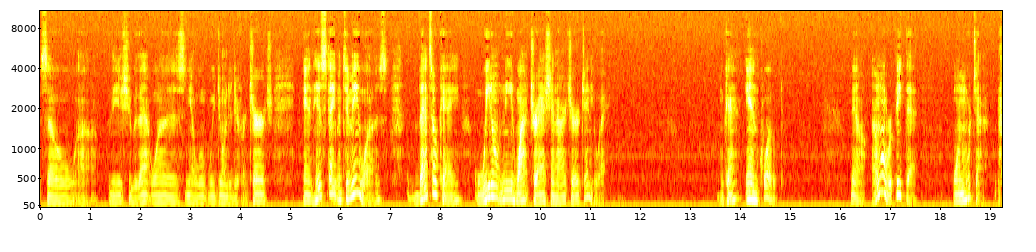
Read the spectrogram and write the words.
so uh, the issue with that was, you know, we joined a different church, And his statement to me was, that's okay. We don't need white trash in our church anyway. Okay? End quote. Now, I'm going to repeat that one more time.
